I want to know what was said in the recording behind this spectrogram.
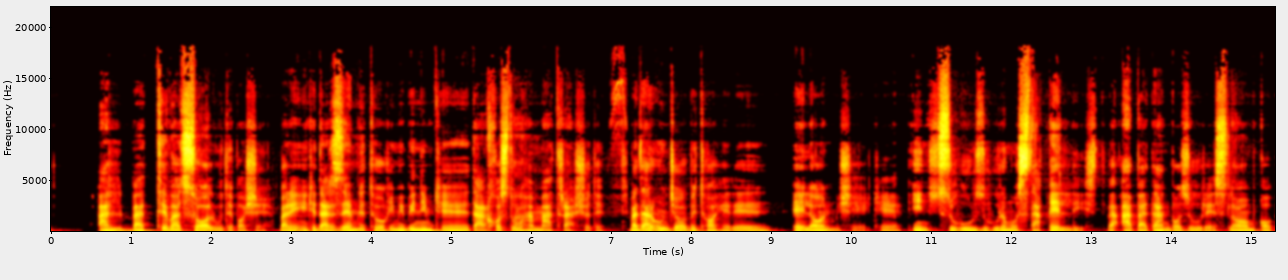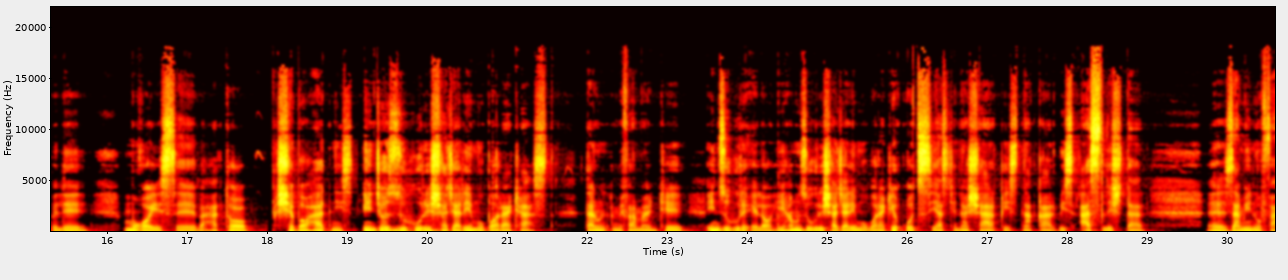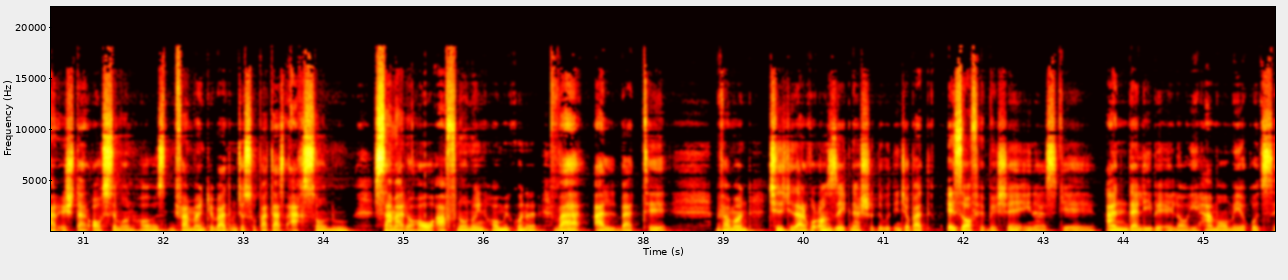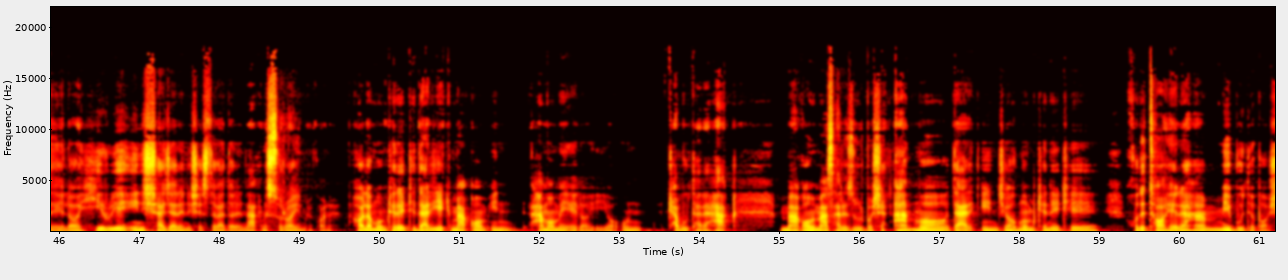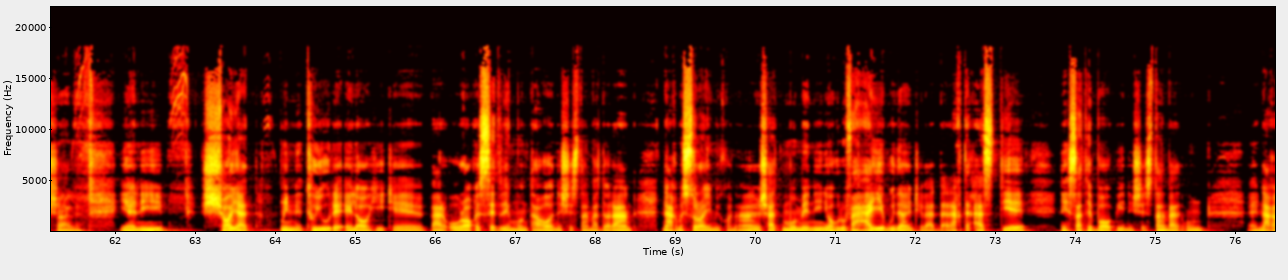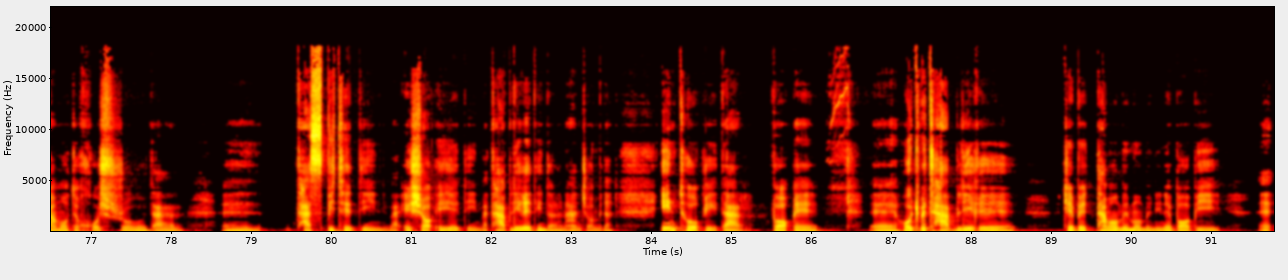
البته باید سوال بوده باشه. برای اینکه در ضمن توقی می‌بینیم که درخواست او هم مطرح شده. و در اونجا به طاهره اعلان میشه که این ظهور ظهور مستقلی است و ابدا با ظهور اسلام قابل مقایسه و حتی شباهت نیست. اینجا ظهور شجره مبارک است. در اون میفرمایند که این ظهور الهی همون ظهور شجره مبارکه قدسی است که نه شرقی است نه غربی است. اصلش در زمین و فرعش در آسمان هاست. میفرمایند که بعد اونجا صحبت از اغصان و ثمره ها و افنان و اینها می‌کنن و البته میفهمان چیزی که در قرآن ذکر نشده بود اینجا بعد اضافه بشه این است که اندلیب الهی همامه قدس الهی روی این شجره نشسته و داره نقم سرایی می‌کنه حالا ممکنه که در یک مقام این همامه الهی یا اون کبوتر حق مقام مظهر زور باشه اما در اینجا ممکنه که خود طاهره هم می بوده باشه بله. یعنی شاید این تویور الهی که بر اوراق صدر منتها نشستن و دارن نقم سرایی می‌کنن شاید مؤمنین یا حروف حیی بودن که بر درخت اصلی نهضت بابی نشستن و اون نقمات خوش رو در تثبیت دین و اشاعه دین و تبلیغ دین دارن انجام میدن. این توقی در واقع حکم تبلیغ که به تمام مؤمنین بابی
